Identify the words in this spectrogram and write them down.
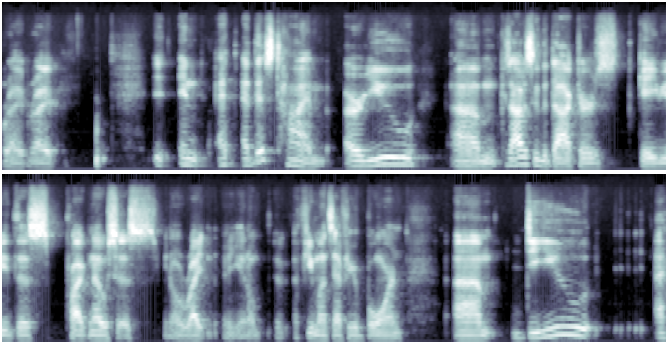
Right. Right. And at, at this time, are you, um, because obviously the doctors gave you this prognosis, you know, right, you know, a few months after you're born. Um, do you, uh,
